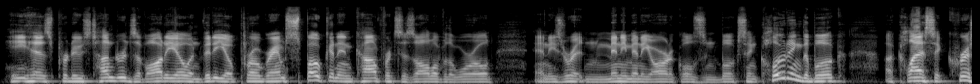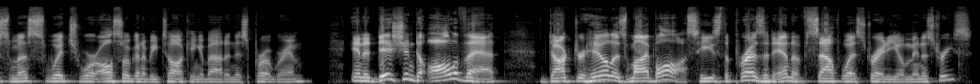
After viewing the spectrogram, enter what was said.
He has produced hundreds of audio and video programs, spoken in conferences all over the world, and he's written many, many articles and books, including the book A Classic Christmas, which we're also going to be talking about in this program. In addition to all of that, Dr. Hill is my boss. He's the president of Southwest Radio Ministries,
